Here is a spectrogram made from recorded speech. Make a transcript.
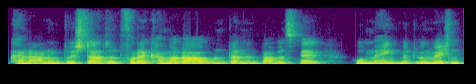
keine Ahnung, durchstartet vor der Kamera und dann in Babelsberg rumhängt, mit irgendwelchen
